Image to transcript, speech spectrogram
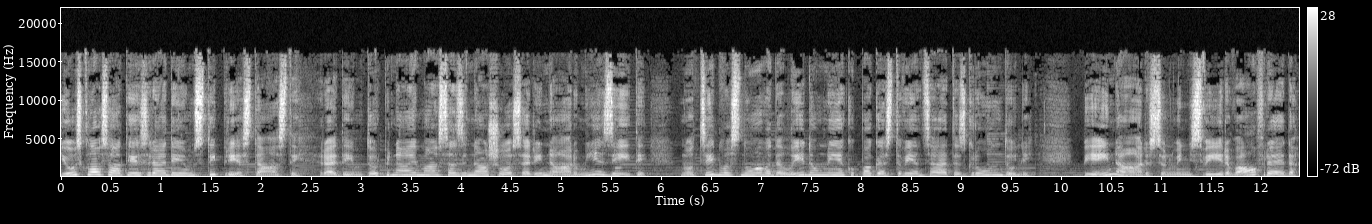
Jūs klausāties raidījuma stipri stāstī. Raidījuma turpinājumā sazināšos ar Ināru Miezīti no Ciblas novada līdumnieku pagasta viensētas grunduļi. Pie Ināras un viņas vīra Valfrēda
